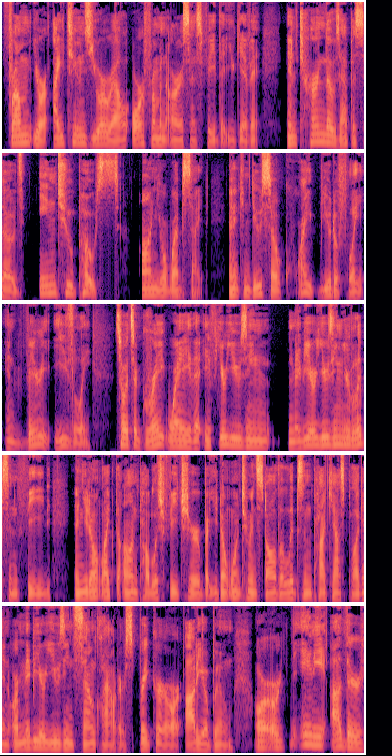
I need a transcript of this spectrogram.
from your iTunes URL or from an RSS feed that you give it and turn those episodes into posts on your website. And it can do so quite beautifully and very easily. So it's a great way that if you're using, maybe you're using your Libsyn feed and you don't like the on publish feature, but you don't want to install the Libsyn podcast plugin, or maybe you're using SoundCloud or Spreaker or Audio Boom or, or any other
